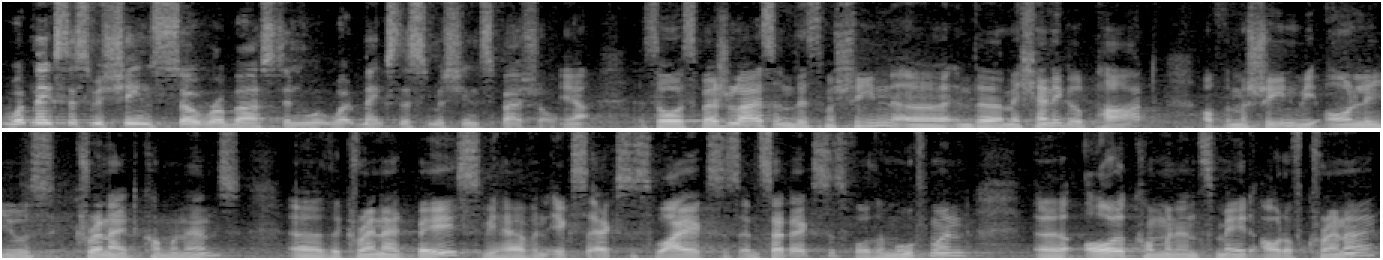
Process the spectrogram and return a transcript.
What makes this machine so robust, and what makes this machine special? Yeah. So specialized in this machine, uh, in the mechanical part of the machine, we only use granite components. Uh, the granite base, we have an x-axis, y-axis, and z-axis for the movement. Uh, all components made out of granite,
